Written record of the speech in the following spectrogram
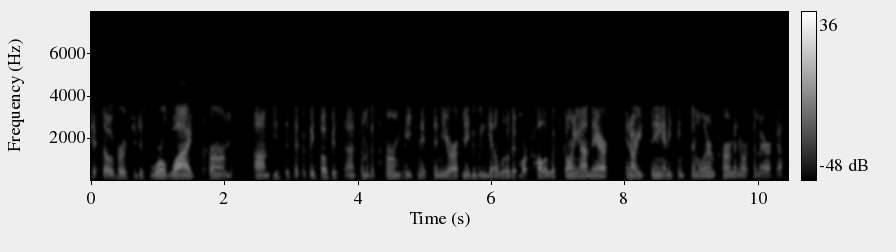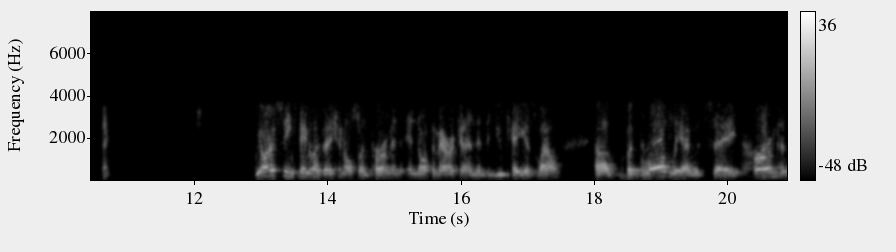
shift over to just worldwide perm. Um, you specifically focused on some of the perm weakness in Europe. Maybe we can get a little bit more color what's going on there, and are you seeing anything similar in perm in North America? Thanks. We are seeing stabilization also in perm in North America and in the U.K. as well. Um, but broadly, I would say perm has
